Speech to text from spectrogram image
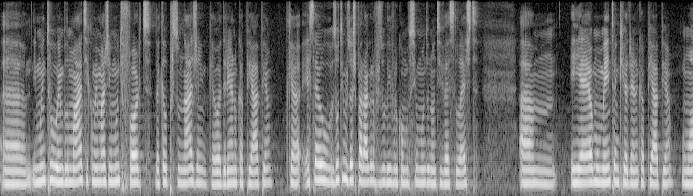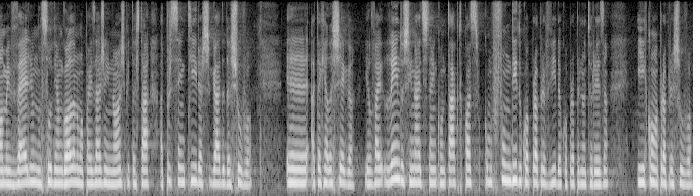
ah, e muito emblemático, uma imagem muito forte daquele personagem, que é o Adriano Capiápia. Que é, esse é o- os últimos dois parágrafos do livro, Como se o Mundo Não Tivesse Leste. Um, e é o momento em que o Adriano Capiapia, um homem velho no sul de Angola, numa paisagem inóspita, está a pressentir a chegada da chuva. É, até que ela chega. Ele vai lendo os sinais, está em contato, quase como fundido com a própria vida, com a própria natureza e com a própria chuva.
